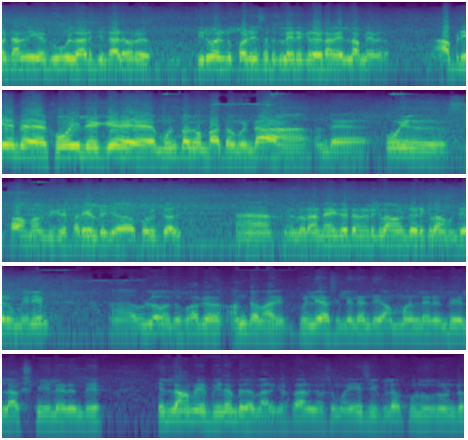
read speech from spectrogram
வேண்டாலும் நீங்கள் கூகுள் அடிச்சுட்டாலே ஒரு இருபது முப்பது நிமிஷத்துக்குள்ளே இருக்கிற இடம் எல்லாமே வரும். அப்படியே இந்த கோயிலுக்கு முன்பக்கம் பார்த்தோம்னா அந்த கோயில் சாமான் விற்கிற கடைகள் இருக்க. பொருட்கள். அதில் ஒரு அண்ணன் கேட்டம் எடுக்கலாம் எடுக்கலாம்ன்றே உண்மையிலேயும் உள்ளே வந்து பார்க்க அந்த மாதிரி பிள்ளையார் சிலையிலேருந்து அம்மன்லேருந்து லக்ஷ்மியிலேருந்து எல்லாமே விதம் விதமாக இருக்குது பாருங்கள் சும்மா ஏசிக்குள்ளே குழு உண்டு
